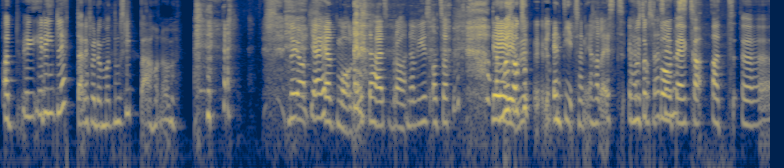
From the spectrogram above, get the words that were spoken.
Att, är det inte lättare för dem att de slipper honom? Nåja, Jag är helt mållös, det här är så bra analys. Alltså, det är också- en tid sedan jag har läst Jag Harry måste också Potter senast. påpeka att uh,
